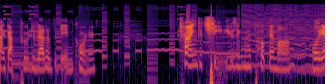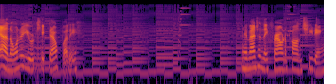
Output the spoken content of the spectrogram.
I got booted out of the game corner. Trying to cheat using my Pokemon. Well, yeah, no wonder you were kicked out, buddy. I imagine they frown upon cheating.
